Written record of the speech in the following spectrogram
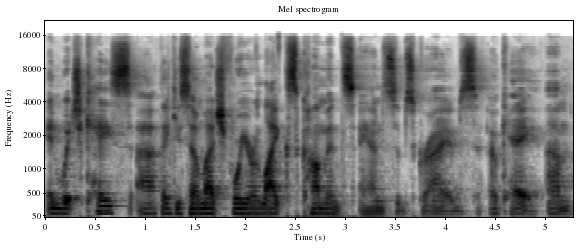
in which case, uh, thank you so much for your likes, comments, and subscribes. Okay. Um,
